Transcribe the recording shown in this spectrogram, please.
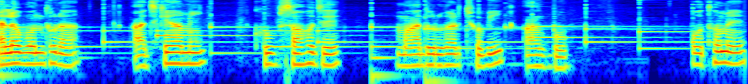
হ্যালো বন্ধুরা, আজকে আমি খুব সহজে মা দুর্গার ছবি আঁকব। প্রথমে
